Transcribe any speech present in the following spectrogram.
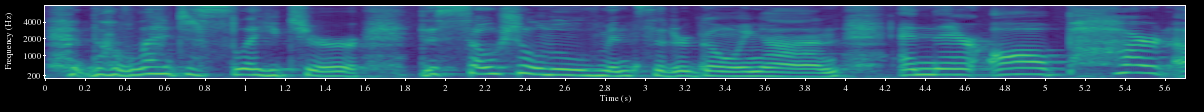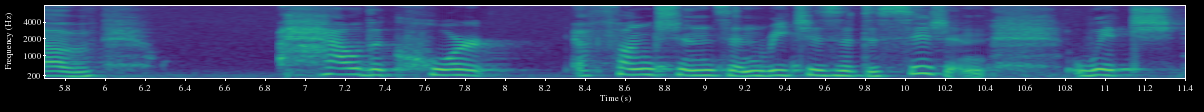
the legislature, the social movements that are going on, and they're all part of how the court functions and reaches a decision, which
